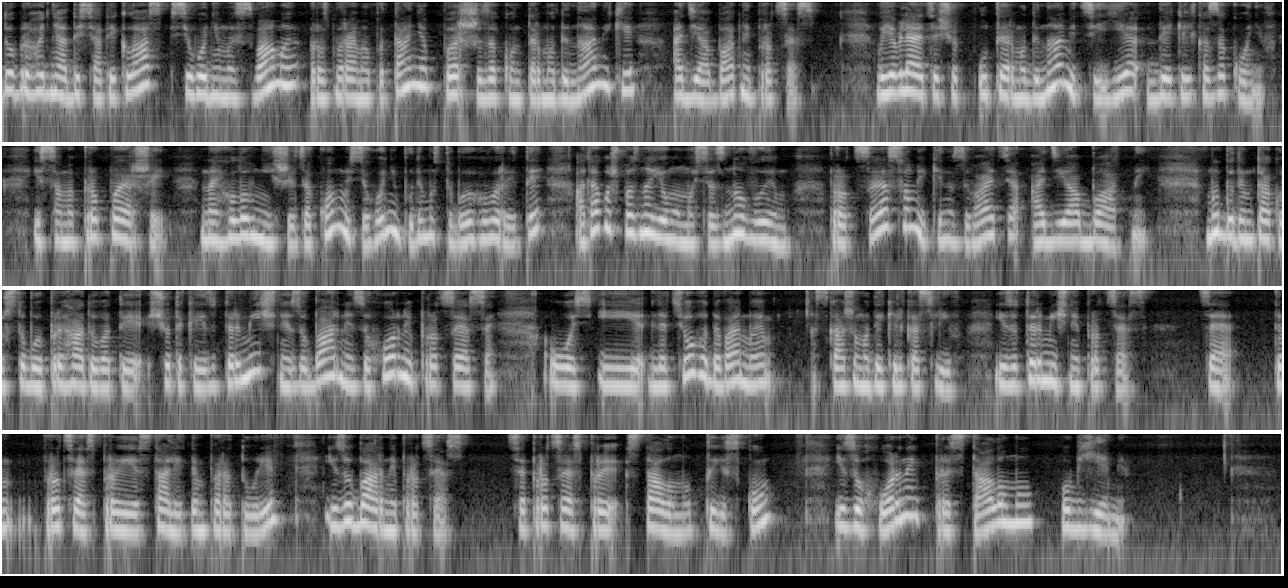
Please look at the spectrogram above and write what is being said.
Доброго дня, 10 клас. Сьогодні ми з вами розбираємо питання перший закон термодинаміки, адіабатний процес. Виявляється, що у термодинаміці є декілька законів, і саме про перший, найголовніший закон ми сьогодні будемо з тобою говорити, а також познайомимося з новим процесом, який називається адіабатний. Ми будемо також з тобою пригадувати, що таке ізотермічний, ізобарний, ізохорний процеси. Ось і для цього давай ми скажемо декілька слів. Ізотермічний процес це процес при сталій температурі, ізобарний процес це процес при сталому тиску, ізохорний при сталому об'ємі.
